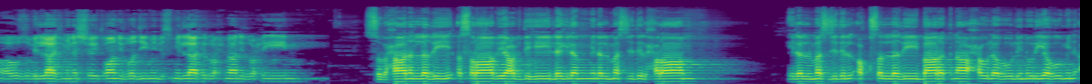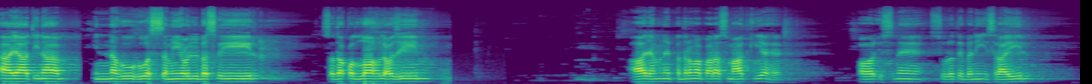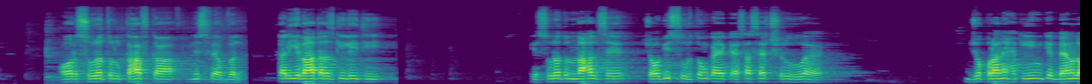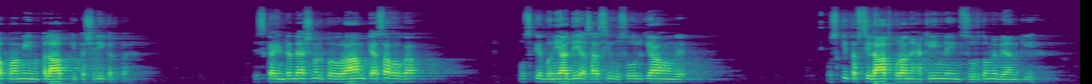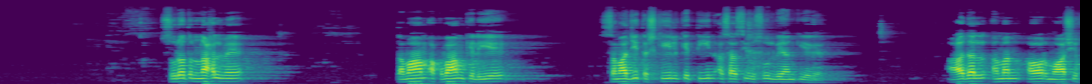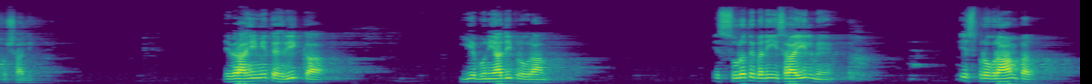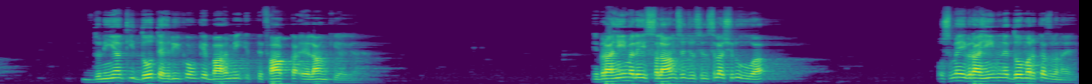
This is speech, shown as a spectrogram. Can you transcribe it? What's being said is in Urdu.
اعوذ باللہ من الشیطان الرجیم بسم اللہ الرحمن الرحیم سبحان الذي اسرا بعبده ليلا من المسجد الحرام الى المسجد الاقصى الذي باركنا حوله لنريه من اياتنا انه هو السميع البصير. صدق اللہ العظیم آج ہم نے پندرہواں پارہ سماعت کیا ہے اور اس میں صورت بنی اسرائیل اور صورت القحف کا نصف اول۔ کل یہ بات عرض کی گئی تھی کہ صورت النحل سے چوبیس صورتوں کا ایک ایسا سیٹ شروع ہوا ہے جو قرآن حکیم کے بین الاقوامی انقلاب کی تشریح کرتا ہے۔ اس کا انٹرنیشنل پروگرام کیسا ہوگا؟ اس کے بنیادی اثاثی اصول کیا ہوں گے؟ اس کی تفصیلات قرآن حکیم نے ان صورتوں میں بیان کی ہے صورت النحل میں تمام اقوام کے لیے سماجی تشکیل کے تین اثاثی اصول بیان کیے گئے۔ عادل، امن اور معاشی خوشحالی۔ ابراہیمی تحریک کا یہ بنیادی پروگرام۔ اس صورت بنی اسرائیل میں اس پروگرام پر دنیا کی دو تحریکوں کے باہمی اتفاق کا اعلان کیا گیا ہے۔ ابراہیم علیہ السلام سے جو سلسلہ شروع ہوا، اس میں ابراہیم نے دو مرکز بنائے۔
